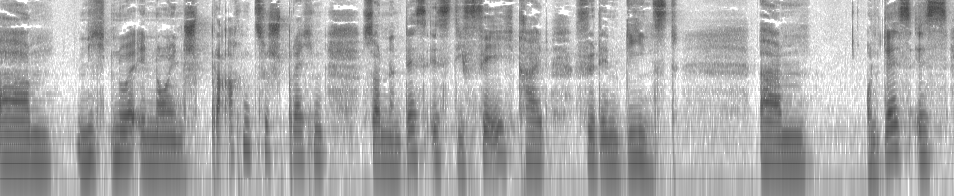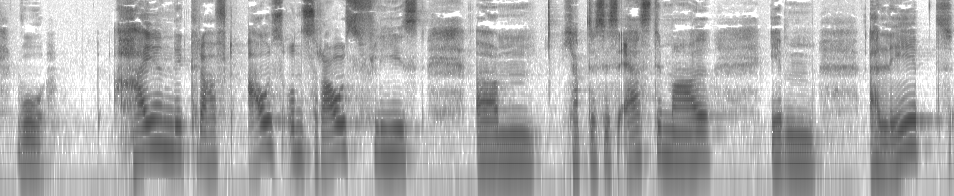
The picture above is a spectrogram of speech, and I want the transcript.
ähm, nicht nur in neuen Sprachen zu sprechen, sondern das ist die Fähigkeit für den Dienst. Ähm, und das ist, wo heilende Kraft aus uns rausfließt. Ähm, ich habe das das erste Mal eben erlebt.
